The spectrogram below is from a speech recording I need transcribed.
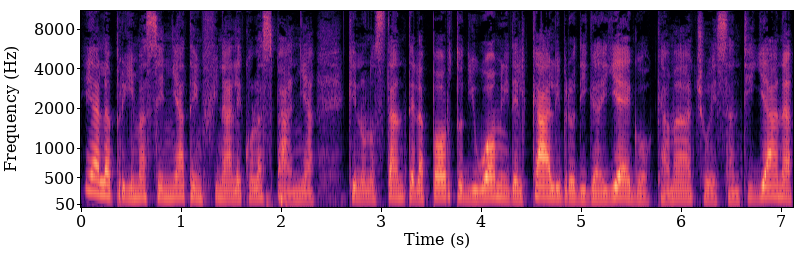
e alla prima segnata in finale con la Spagna, che nonostante l'apporto di uomini del calibro di Gallego, Camacho e Santigliana,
